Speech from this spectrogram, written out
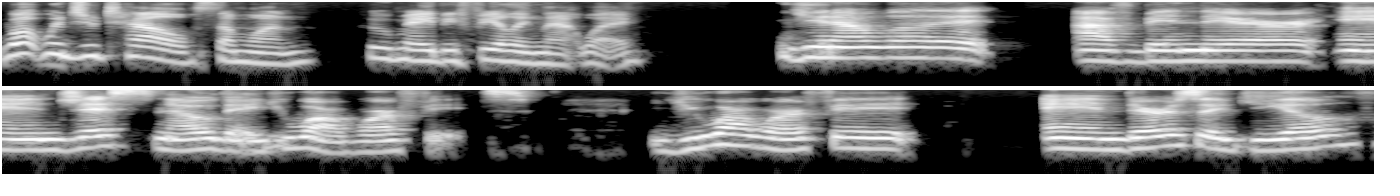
What would you tell someone who may be feeling that way? You know what? I've been there and just know that you are worth it. You are worth it. And there's a gift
